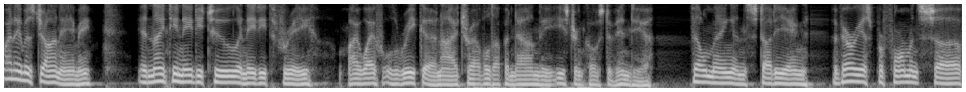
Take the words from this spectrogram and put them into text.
My name is John Emigh. In 1982 and 83, my wife Ulrika and I traveled up and down the eastern coast of India, filming and studying the various performance uh,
